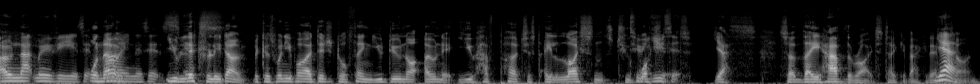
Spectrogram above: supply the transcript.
own that movie? Is it. Well, no, mine? Is it? you it's- literally don't because when you buy a digital thing, you do not own it. You have purchased a license to, To watch use it. it. Yes, so they have the right to take it back at any Yeah. time,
